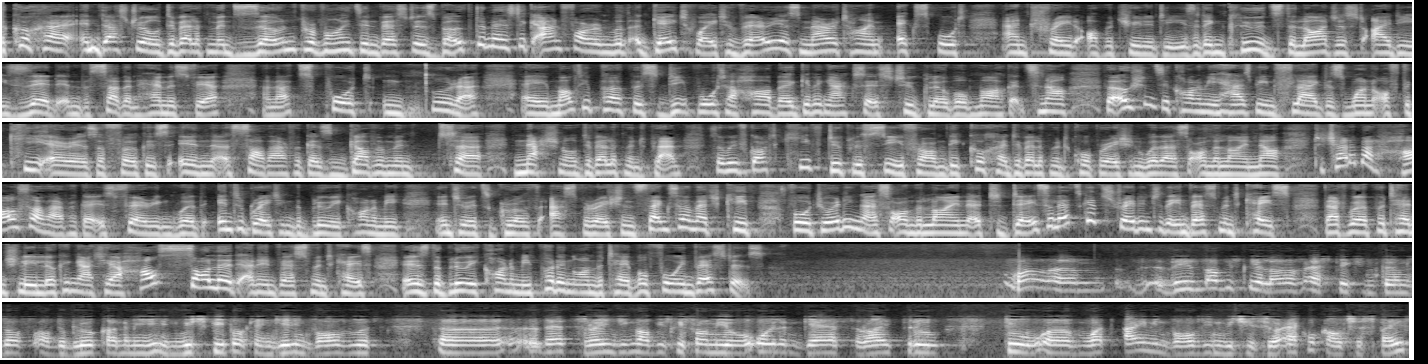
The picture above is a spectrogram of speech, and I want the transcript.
The Coega Industrial Development Zone provides investors, both domestic and foreign, with a gateway to various maritime export and trade opportunities. It includes the largest IDZ in the southern hemisphere, and that's Port Ngqura, a multi-purpose deep-water harbour giving access to global markets. Now, the ocean's economy has been flagged as one of the key areas of focus in South Africa's government uh, national development plan. So we've got Keith du Plessis from the Coega Development Corporation with us us on the line now to chat about how South Africa is faring with integrating the blue economy into its growth aspirations. Thanks so much, Keith, for joining us on the line uh, today. So let's get straight into the investment case that we're potentially looking at here. How solid an investment case is the blue economy putting on the table for investors? Well, um, there's obviously a lot of aspects in terms of, of the blue economy in which people can get involved with. Uh, that's ranging obviously from your oil and gas right through to um, what I'm involved in, which is your aquaculture space.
